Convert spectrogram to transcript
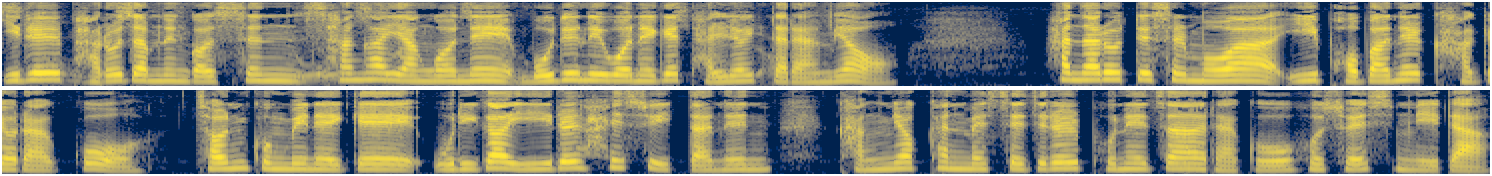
이를 바로잡는 것은 상하 양원의 모든 의원에게 달려있다라며 하나로 뜻을 모아 이 법안을 가결하고 전 국민에게 우리가 이 일을 할 수 있다는 강력한 메시지를 보내자라고 호소했습니다.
